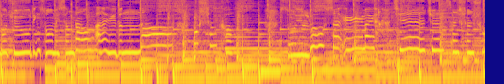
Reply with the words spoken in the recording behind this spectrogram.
厌倦漂泊，居无定所，没想到爱的那么深刻。所以留下一枚结局在闪烁。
